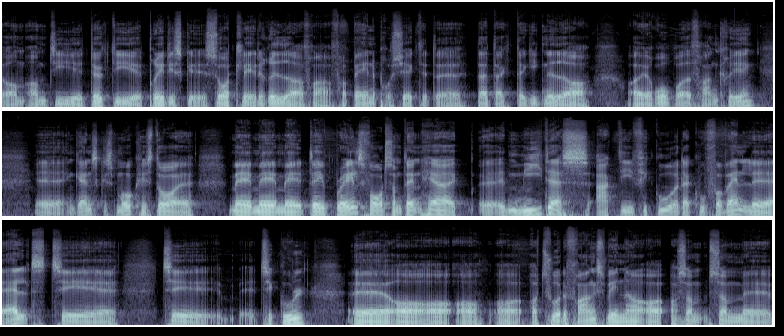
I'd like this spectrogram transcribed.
om, om de dygtige britiske sortklædte ridere fra, fra baneprojektet, øh, der, der, der gik ned og, og erobrede Frankrig. Ikke? Øh, en ganske smuk historie med, med, med Dave Brailsford som den her øh, Midas-agtige figur, der kunne forvandle alt til, øh, til, øh, til guld øh, og, og, og, og, og Tour de France vinder, og, og som, som, øh,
